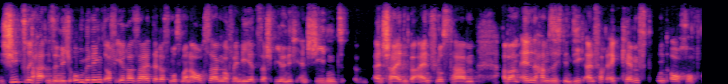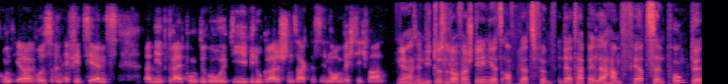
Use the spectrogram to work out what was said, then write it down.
Schiedsrichter hatten sie nicht unbedingt auf ihrer Seite, das muss man auch sagen, auch wenn die jetzt das Spiel nicht entscheidend, entscheidend beeinflusst haben. Aber am Ende haben sie sich den Sieg einfach erkämpft und auch aufgrund ihrer größeren Effizienz dann die drei Punkte geholt, die, wie du gerade schon sagtest, enorm wichtig waren. Ja, denn die Düsseldorfer stehen jetzt auf Platz 5 in der Tabelle, haben 14 Punkte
